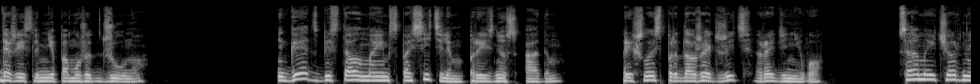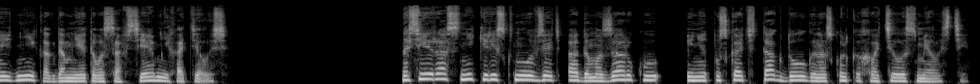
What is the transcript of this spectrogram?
даже если мне поможет Джуно». «Гэтсби стал моим спасителем», — произнес Адам. «Пришлось продолжать жить ради него. В самые черные дни, когда мне этого совсем не хотелось». На сей раз Ники рискнула взять Адама за руку и не отпускать так долго, насколько хватило смелости.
